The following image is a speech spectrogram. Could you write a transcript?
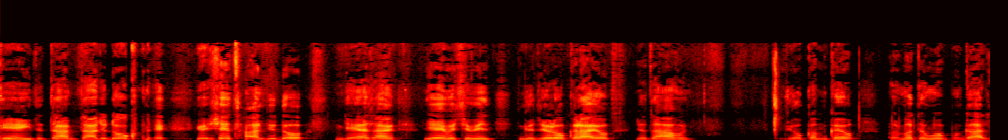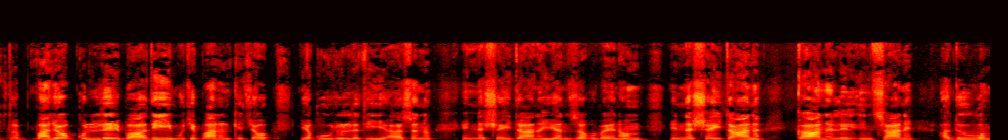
ڪيئين. ته توهان توهان جو ڏوهه ڪونهي. شيطان جو ڏوهه جنهن اسان جنهن وچ ۾ جهڙو ڪرايو جو توهان اهو ڪم ڪيو. پر مطلب اهو ڳالهه ته پنهنجو ڪل ابادي منهنجي ٻارن کي چئو يڪول لتي آسن ان شيطان ين ان شيطان ڪانه لل انسان ادوم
